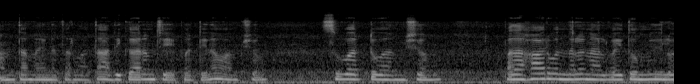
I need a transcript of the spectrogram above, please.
అంతమైన తర్వాత అధికారం చేపట్టిన వంశం సువర్ట్ వంశం. పదహారు వందల నలభై తొమ్మిదిలో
